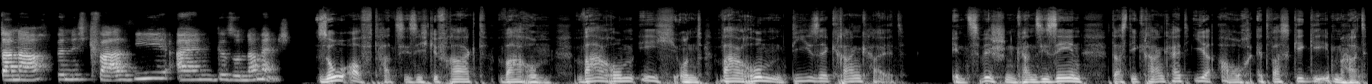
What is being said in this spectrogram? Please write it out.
danach bin ich quasi ein gesunder Mensch. So oft hat sie sich gefragt, warum, warum ich und warum diese Krankheit. Inzwischen kann sie sehen, dass die Krankheit ihr auch etwas gegeben hat,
